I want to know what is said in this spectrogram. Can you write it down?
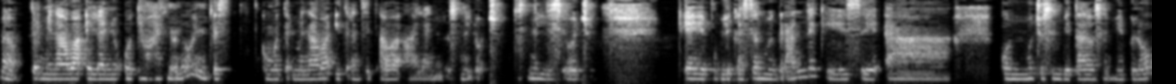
bueno, terminaba el año, otro año, ¿no? Entonces, como terminaba y transitaba al año 2008, 2018. Eh, publicación muy grande que hice ah, con muchos invitados en mi blog,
